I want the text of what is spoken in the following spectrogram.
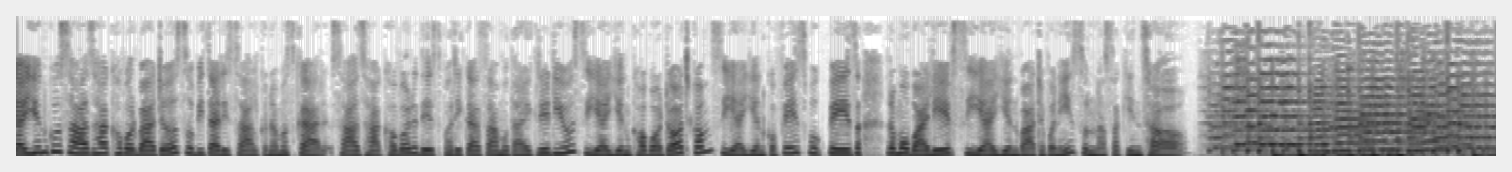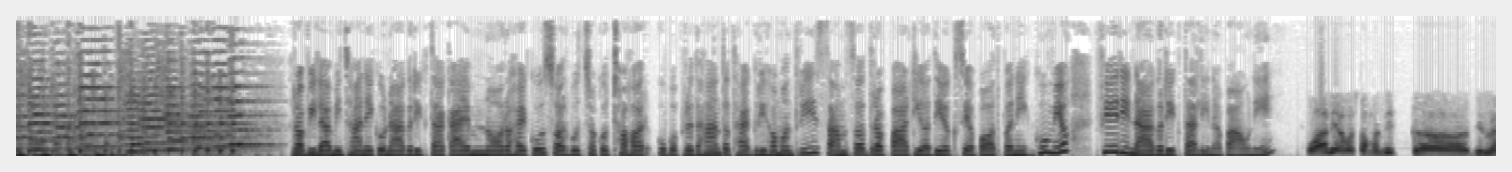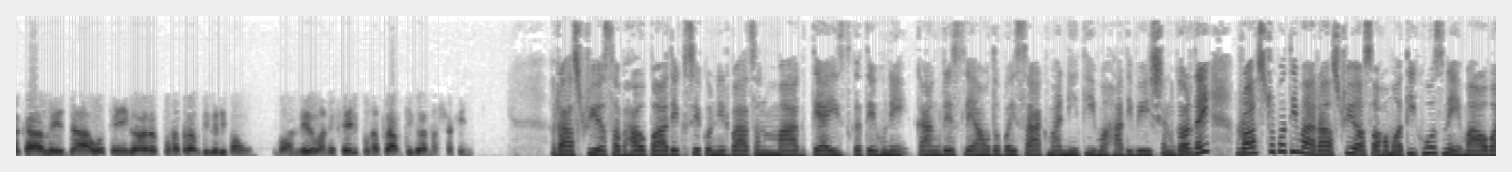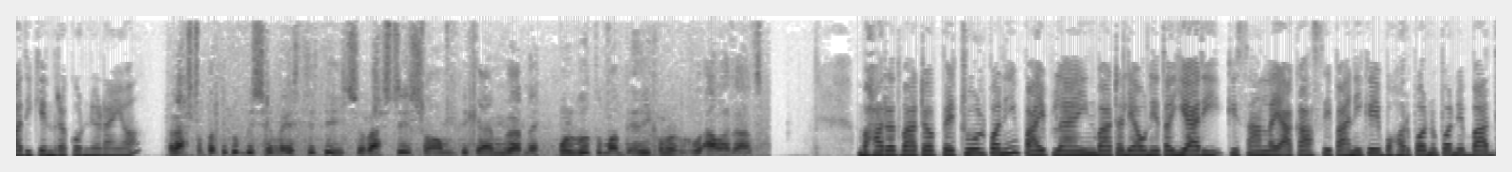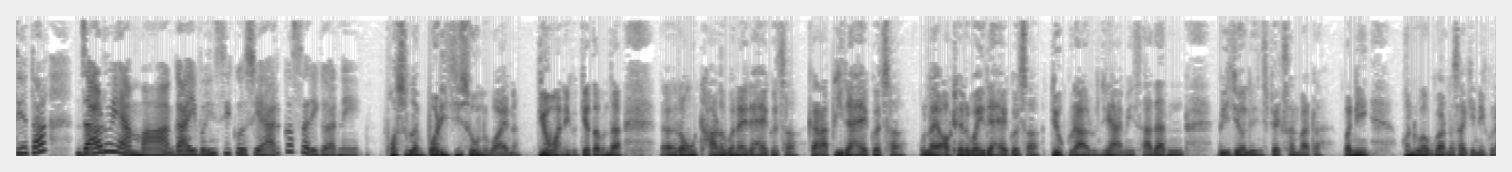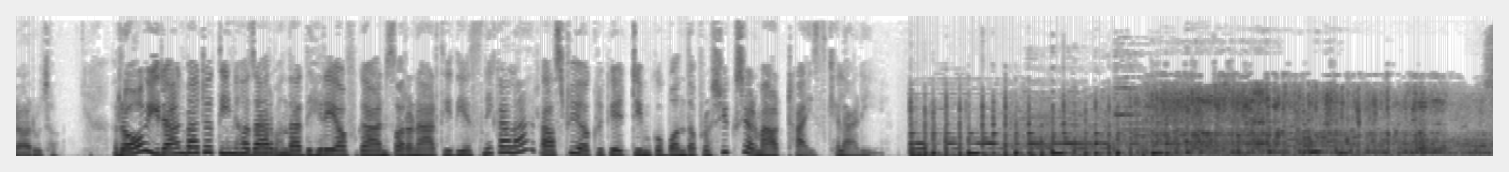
सीआईएनको साझा खबरबाट सोभिता रिसालको नमस्कार। साझा खबर देशभरिका सामुदायिक radio CIN Khabar dot com सीआईएनको फेसबुक पेज र मोबाइल एप सीआईएनबाट पनि सुन्न सकिन्छ। रवि लामी छानेको नागरिकता कायम नरहेको सर्वोच्चको ठहर उपप्रधान तथा गृहमन्त्री सांसद र पार्टी अध्यक्ष पद पनि गुम्यो फेरि नागरिकता लिन पाउने। उहाँले अब सम्बन्धित जिल्ला कार्यालय जहाँ हो त्यहीँ गएर पुनः प्राप्ति गरिपाउँ भन्ने हो भने फेरि पुनः प्राप्ति गर्न सकिन्छ। राष्ट्रिय सभा उपाध्यक्षको निर्वाचन माघ तेइस गते हुने। कांग्रेसले आउँदो वैशाखमा नीति महाधिवेशन गर्दै राष्ट्रपतिमा राष्ट्रिय सहमति खोज्ने माओवादी केन्द्रको निर्णय। राष्ट्रपतिको विषयमा स्थिति राष्ट्रिय सहमति कायम गर्ने मूलभूत रूपमा धेरै कमरेडको आवाज आएको छ। भारतबाट पेट्रोल पनि पाइपलाइनबाट ल्याउने तयारी। किसानलाई आकाशे पानीकै भर पर्नुपर्ने बाध्यता जाडोयाममा गाई भैँसीको स्याहार कसरी गर्ने? पशुलाई बढी चिसो हुनु भएन। त्यो भनेको के त भन्दा रौँ ठाडो बनाइरहेको छ काँपिरहेको छ उसलाई अप्ठ्यारो भइरहेको छ। त्यो कुराहरू चाहिँ हामी साधारण भिजुअल इन्सपेक्सनबाट पनि अनुभव गर्न सकिने कुराहरू छ। र इरानबाट तीन हजार भन्दा धेरै अफगान शरणार्थी देश निकाला। राष्ट्रिय क्रिकेट टीमको बन्द प्रशिक्षणमा अठाइस खेलाड़ी।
